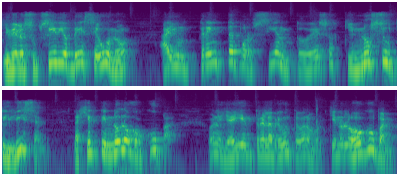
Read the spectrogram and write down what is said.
Y de los subsidios DS1 hay un 30% de esos que no se utilizan, la gente no los ocupa. Bueno, y ahí entra la pregunta, bueno, ¿por qué no los ocupan?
